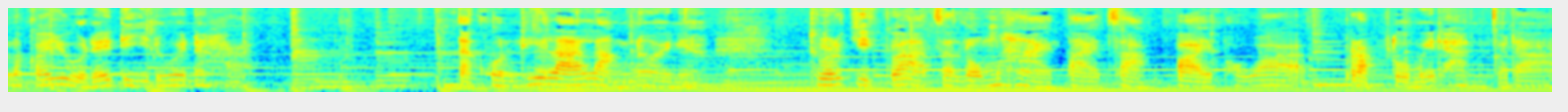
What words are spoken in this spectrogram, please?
แล้วก็อยู่ได้ดีด้วยนะคะ แต่คนที่ล้าหลังหน่อยเนี่ยธุรกิจก็อาจจะล้มหายตายจากไป เพราะว่าปรับตัวไม่ทันก็ได้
